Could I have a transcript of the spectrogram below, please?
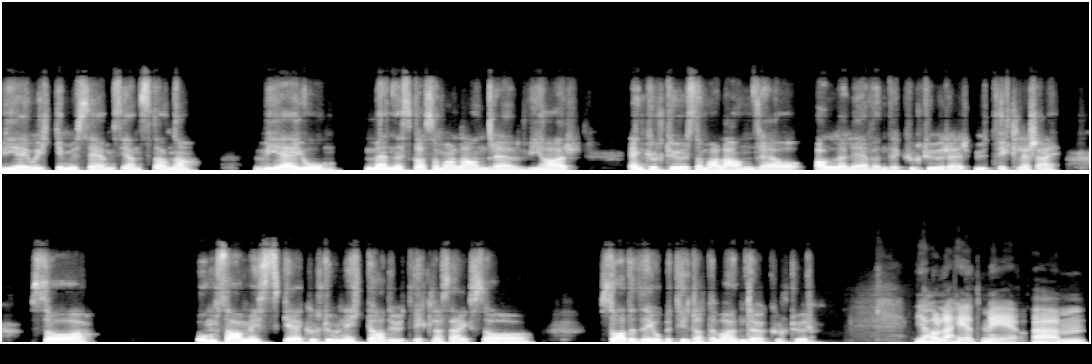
vi er jo ikke museumsgjenstander. Vi er jo mennesker som alle andre. Vi har en kultur som alle andre, og alle levende kulturer utvikler seg. Så om samisk kulturen ikke hadde utvikla seg, så, så hade det jo betytt att det var en död kultur. Jag håller helt med. Um,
